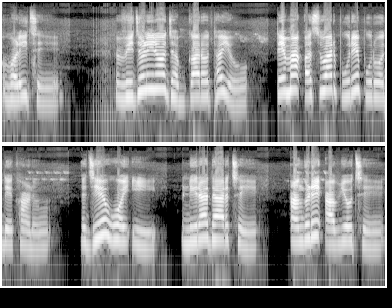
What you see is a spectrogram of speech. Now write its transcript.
વળી છે. વીજળીનો ઝબકારો થયો. તેમાં અસવાર પૂરેપૂરો દેખાણો. જે હોય એ નિરાધાર છે. આંગણે આવ્યો છે.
